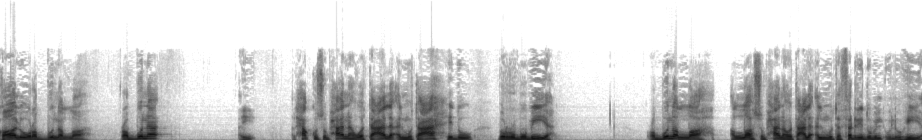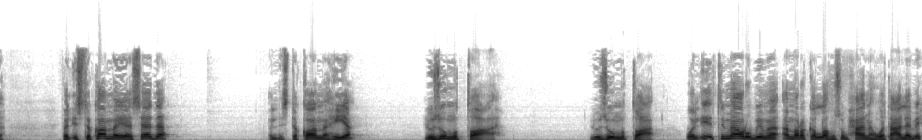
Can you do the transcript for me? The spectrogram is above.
قالوا ربنا الله. ربنا أي الحق سبحانه وتعالى المتعهد بالربوبية. ربنا الله الله سبحانه وتعالى المتفرد بالألوهية. فالاستقامة يا سادة الاستقامة هي لزوم الطاعة. لزوم الطاعة. والإئتمار بما أمرك الله سبحانه وتعالى به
